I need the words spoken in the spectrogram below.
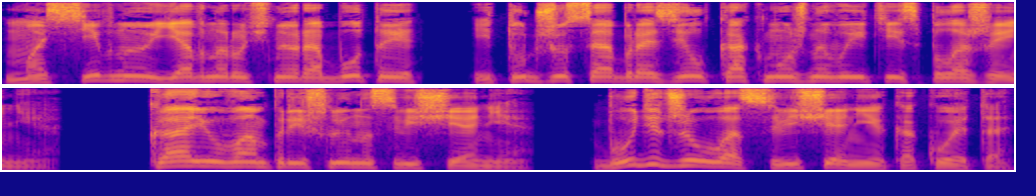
массивную, явно ручной работы, и тут же сообразил, как можно выйти из положения. «Каю вам пришлю на совещание. Будет же у вас совещание какое-то?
